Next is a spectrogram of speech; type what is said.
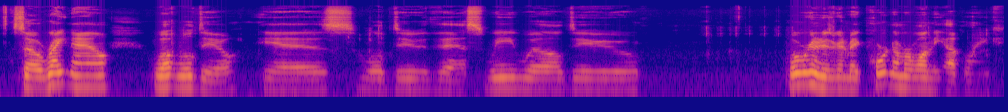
So right now, what we'll do is we'll do this. We will do what we're going to do is we're going to make port number one the uplink.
